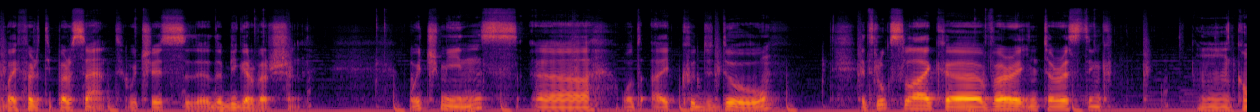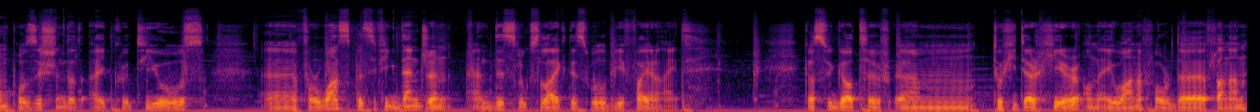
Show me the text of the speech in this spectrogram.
by 30%, which is the, the bigger version. Which means uh, what I could do, it looks like a very interesting um, composition that I could use uh, for one specific dungeon and this looks like this will be Fire Knight because we got uh, um, two hitter here on A1 for the Flannan.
